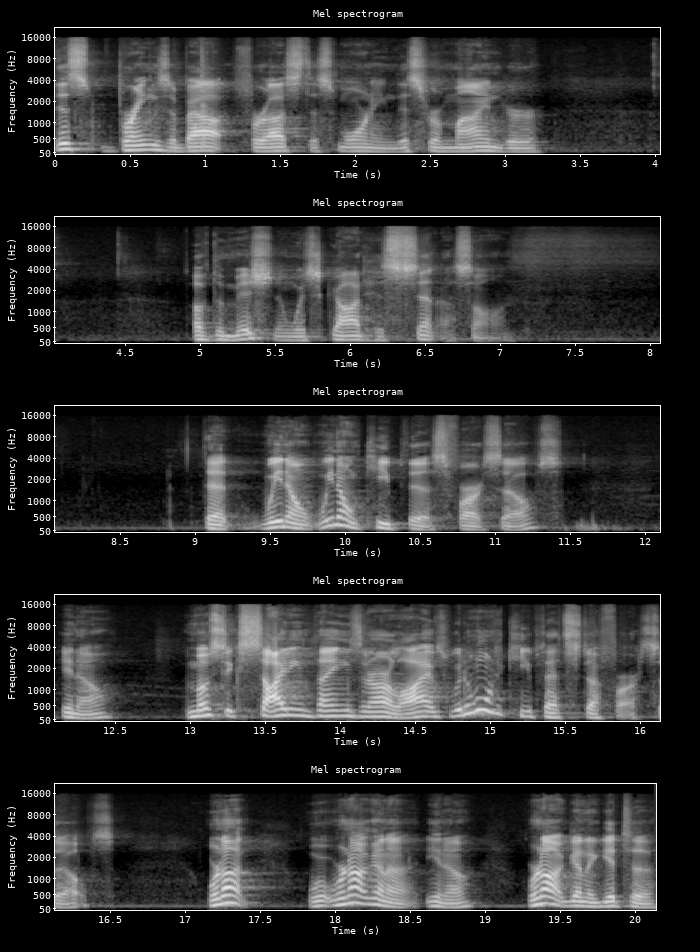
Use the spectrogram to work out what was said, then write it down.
This brings about for us this morning this reminder of the mission in which God has sent us on. That we don't, we don't keep this for ourselves. You know, the most exciting things in our lives, we don't want to keep that stuff for ourselves. We're not, we're not to, you know, we're not to get to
